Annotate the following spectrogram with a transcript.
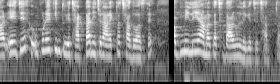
আর এই যে উপরে কিন্তু এই ছাদটা নিচে আরেকটা ছাদও আছে। সব মিলিয়ে আমার কাছে দারুণ লেগেছে ছাদটা।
